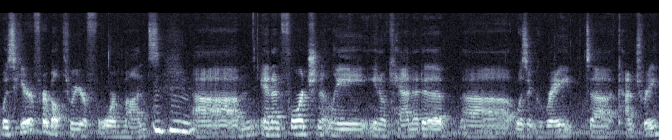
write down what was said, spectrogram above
was here for about three or four months. Mhm. Um, and unfortunately, you know, Canada uh, was a great uh, country,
